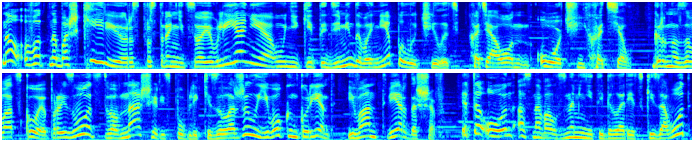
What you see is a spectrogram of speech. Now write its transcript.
Но вот на Башкирию распространить свое влияние у Никиты Демидова не получилось, хотя он очень хотел. Горнозаводское производство в нашей республике заложил его конкурент Иван Твердышев. Это он основал знаменитый Белорецкий завод,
